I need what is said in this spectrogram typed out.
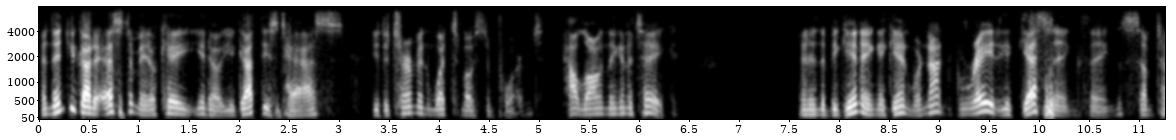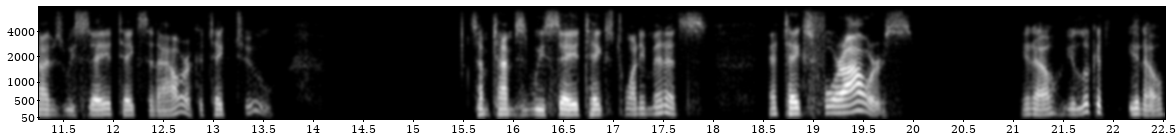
And then you got to estimate, okay, you know, you got these tasks, you determine what's most important, how long they're going to take. And in the beginning, again, we're not great at guessing things. Sometimes we say it takes an hour, it could take two. Sometimes we say it takes 20 minutes, it takes four hours. You know, you look at, you know,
